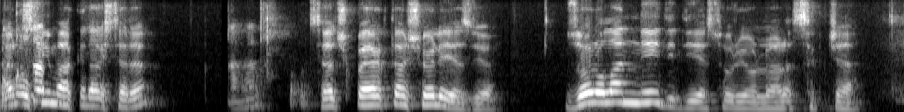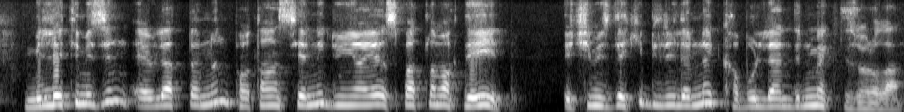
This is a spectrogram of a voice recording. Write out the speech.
ben Yoksa... okuyayım arkadaşlara. Aha. Selçuk Bayraktar şöyle yazıyor. Zor olan neydi diye soruyorlar sıkça. Milletimizin evlatlarının potansiyelini dünyaya ispatlamak değil, içimizdeki birilerine kabullendirmekti zor olan.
